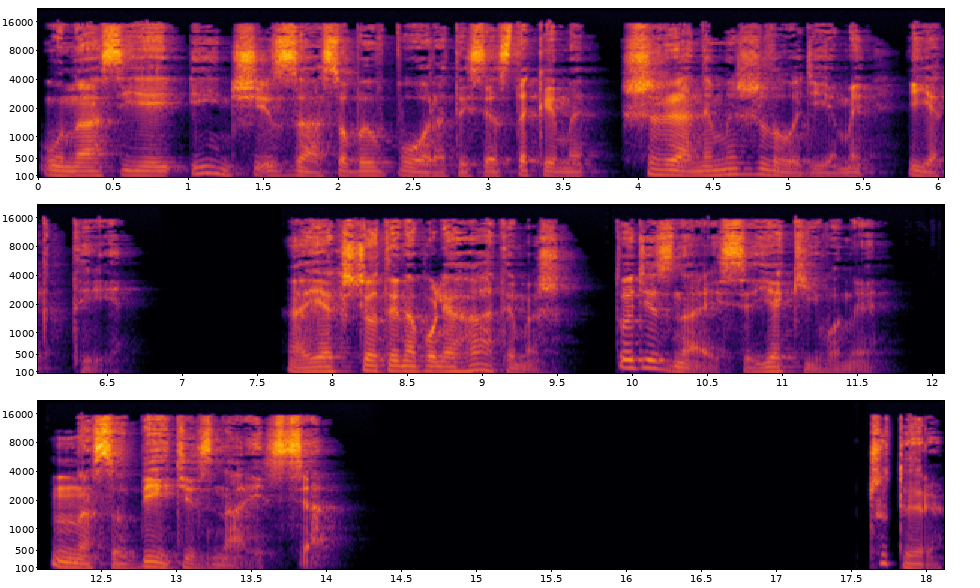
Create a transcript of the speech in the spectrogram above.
у нас є й інші засоби впоратися з такими шраними злодіями, як ти. А якщо ти наполягатимеш, то дізнаєшся, які вони. На собі дізнаєшся. 4.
